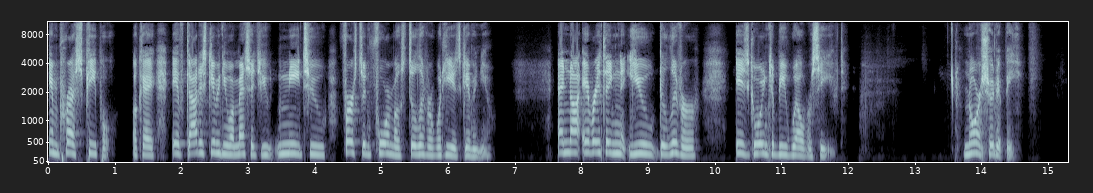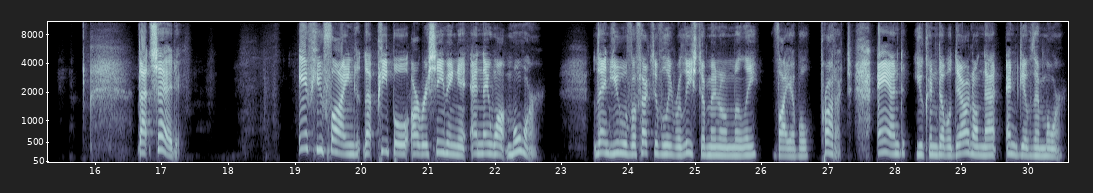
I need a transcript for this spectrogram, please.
impress people Okay. If God has given you a message, you need to first and foremost deliver what he has given you. And not everything that you deliver is going to be well received. Nor should it be. That said, if you find that people are receiving it and they want more, then you have effectively released a minimally viable product. And you can double down on that and give them more.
